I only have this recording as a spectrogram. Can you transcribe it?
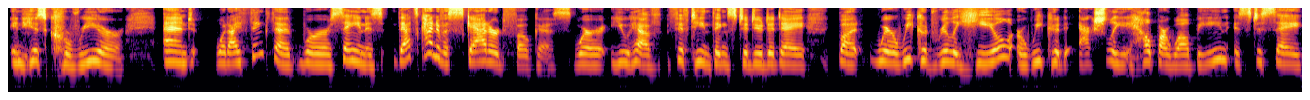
in his career. And what I think that we're saying is that's kind of a scattered focus where you have 15 things to do today, but where we could really heal or we could actually help our well being is to say,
